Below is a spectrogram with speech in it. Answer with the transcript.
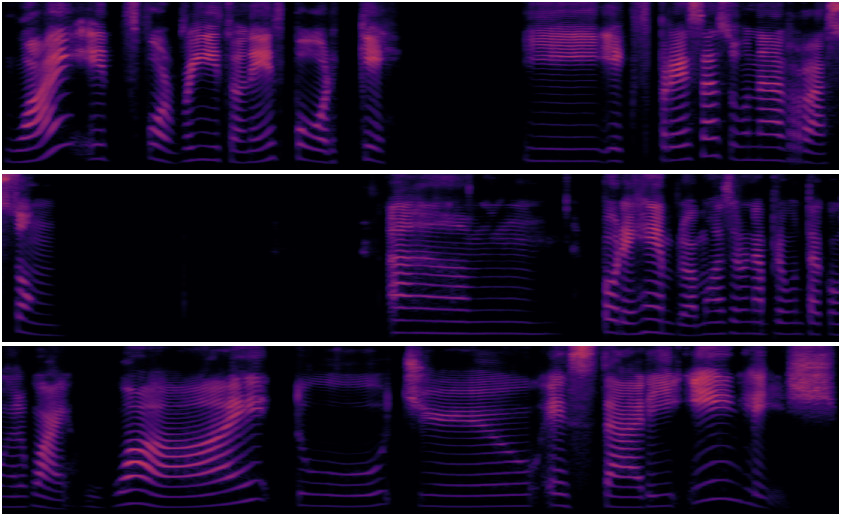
Why? It's for reason, es por qué. Y expresas una razón. Por ejemplo, vamos a hacer una pregunta con el why. Why do you study English?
